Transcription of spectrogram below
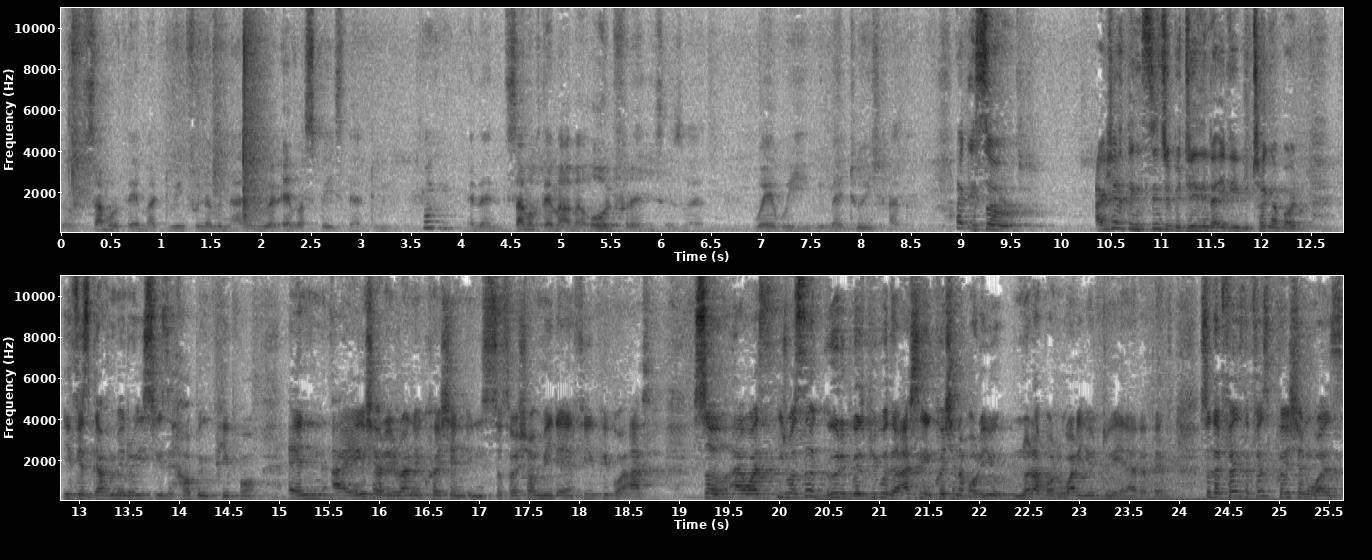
You know, some of them are doing phenomenal in whatever space they are doing. Okay. And then some of them are my old friends as well, where we, we met to each other. Okay, so I actually think since you'll be doing that, if you'll be talking about if it's government or issues helping people, and I actually ran a question in social media, and few people asked. So I was, it was so good because people were asking a question about you, not about what you do and other things. So the first, the first question was,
